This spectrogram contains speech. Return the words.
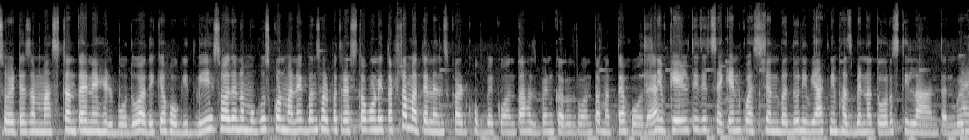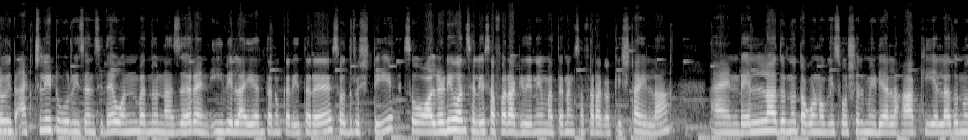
so it is a must ಅಂತಲೇ ಹೇಳ್ಬೋದು. ಅದಕ್ಕೆ ಹೋಗಿದ್ವಿ. ಸೊ ಅದನ್ನು ಮುಗಿಸ್ಕೊಂಡು ಮನೆಗೆ ಬಂದು ಸ್ವಲ್ಪ ರೆಸ್ಟ್ ತೊಗೊಂಡಿದ ತಕ್ಷಣ ಮತ್ತೆ ಲೆನ್ಸ್ ಕಾರ್ಡ್ಗೆ ಹೋಗಬೇಕು ಅಂತ ಹಸ್ಬೆಂಡ್ ಕರೆದ್ರು ಅಂತ ಮತ್ತೆ ಹೋದೆ. ನೀವು ಕೇಳ್ತಿದ್ದಿದ್ದು ಸೆಕೆಂಡ್ ಕ್ವೆಶನ್ ಬಂದು ನೀವು ಯಾಕೆ ನಿಮ್ಮ ಹಸ್ಬೆಂಡ್ನ ತೋರಿಸ್ತಿಲ್ಲ ಅಂತ ಅಂದ್ಬಿಟ್ಟು ಇದು ಆ್ಯಕ್ಚುಲಿ ಟೂ ರೀಸನ್ಸ್ ಇದೆ. ಒಂದು ಬಂದು ನಜರ್ ಆ್ಯಂಡ್ ಈವಿಲ್ ಐ ಅಂತಲೂ ಕರೀತಾರೆ. ಸೊ ದೃಷ್ಟಿ. ಸೊ ಆಲ್ರೆಡಿ ಒಂದ್ಸಲಿ ಸಫರ್ ಆಗಿದ್ದೀನಿ. ಮತ್ತೆ ನಂಗೆ ಸಫರ್ ಆಗೋಕ್ಕೆ ಇಷ್ಟ ಇಲ್ಲ. ಆ್ಯಂಡ್ ಎಲ್ಲದನ್ನು ತೊಗೊಂಡೋಗಿ ಸೋಷಿಯಲ್ ಮೀಡಿಯಲ್ಲಿ ಹಾಕಿ ಎಲ್ಲದನ್ನು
